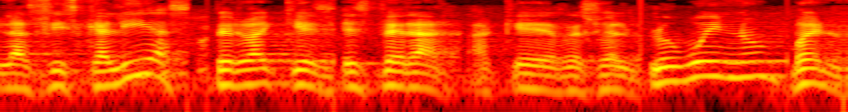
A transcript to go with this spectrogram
las fiscalías, pero hay que esperar a que resuelva. Lo bueno, bueno,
